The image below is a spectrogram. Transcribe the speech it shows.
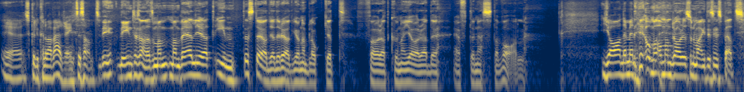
eh, skulle kunna vara värre, intressant. Det, det är intressant, alltså man, man väljer att inte stödja det rödgröna blocket för att kunna göra det efter nästa val. Ja, nej men, om, man, om man drar resonemanget till sin spets.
